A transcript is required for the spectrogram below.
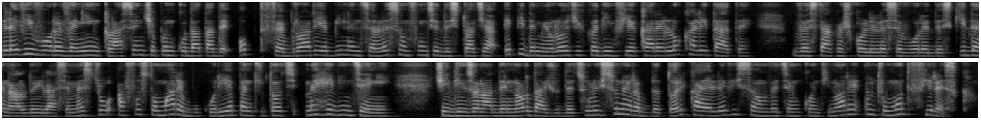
Elevii vor reveni în clase începând cu data de 8 februarie, bineînțeles în funcție de situația epidemiologică din fiecare localitate. Vestea că școlile se vor redeschide în al doilea semestru a fost o mare bucurie pentru toți mehedințenii. Cei din zona de nord a județului sunt nerăbdători ca elevii să învețe în continuare într-un mod firesc.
